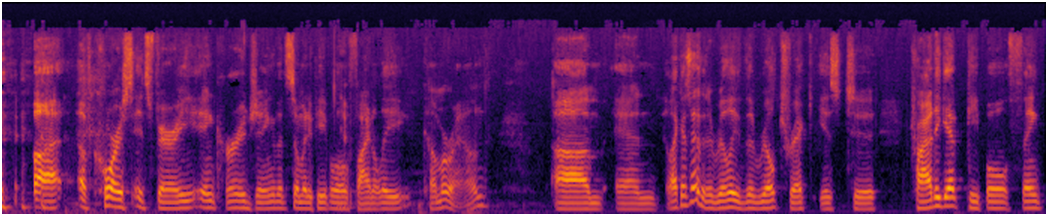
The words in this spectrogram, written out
but of course, it's very encouraging that so many people have finally come around. Um, and like I said, the really the real trick is to try to get people think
